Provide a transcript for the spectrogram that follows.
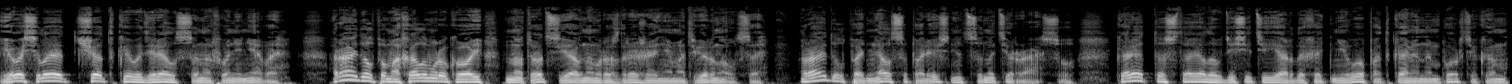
Его силуэт четко выделялся на фоне неба. Райдел помахал ему рукой, но тот с явным раздражением отвернулся. Райдел поднялся по лестнице на террасу. Каретта стояла в десяти ярдах от него под каменным портиком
